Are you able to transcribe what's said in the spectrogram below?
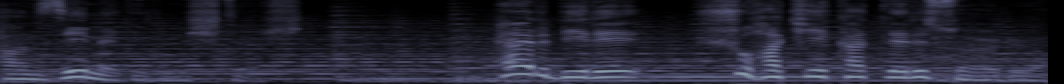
tanzim edilmiştir. Her biri şu hakikatleri söylüyor.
